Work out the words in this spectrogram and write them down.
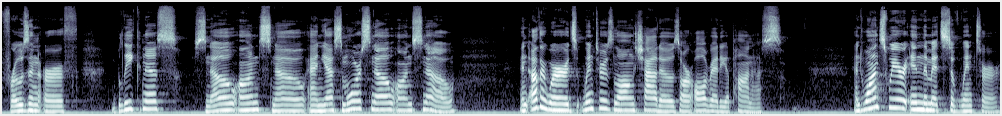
frozen earth, bleakness, snow on snow, and yes, more snow on snow. In other words, winter's long shadows are already upon us. And once we're in the midst of winter,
